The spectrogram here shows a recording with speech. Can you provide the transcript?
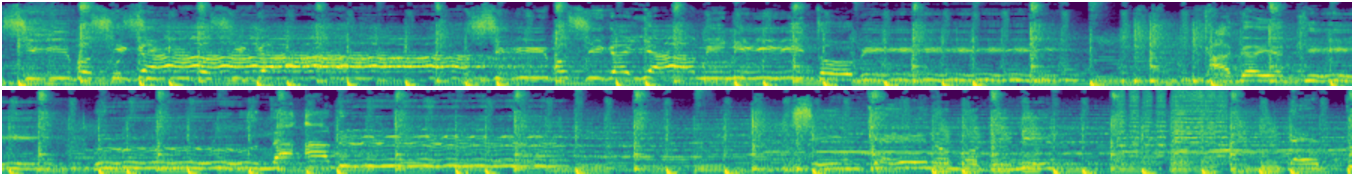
星々が星々が闇に飛び輝きうなる。神経の森に熱風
